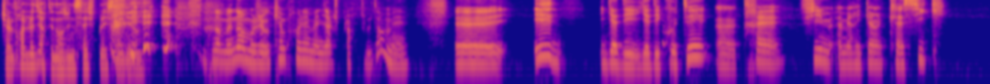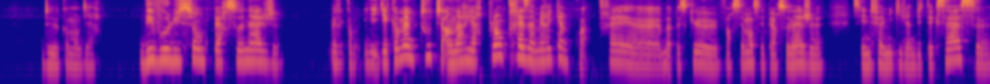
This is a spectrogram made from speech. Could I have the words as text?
Tu as le droit de le dire, t'es dans une safe place, Nadine. Non, mais non, moi, j'ai aucun problème à dire que je pleure tout le temps. Mais Euh, et il y a des, y a des côtés euh, très film américain classique de comment dire d'évolution de personnages. Il y a quand même tout un arrière-plan très américain, quoi. Très, euh, bah, parce que forcément, ces personnages, euh, c'est une famille qui vient du Texas. euh,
